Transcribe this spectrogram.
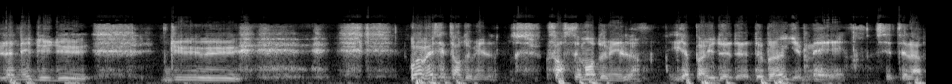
L'année du, du, du... Ouais, ouais, c'était en 2000. Forcément 2000. Il n'y a pas eu de, de, bug, mais c'était là.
